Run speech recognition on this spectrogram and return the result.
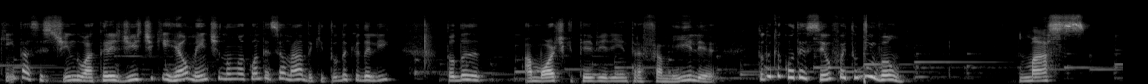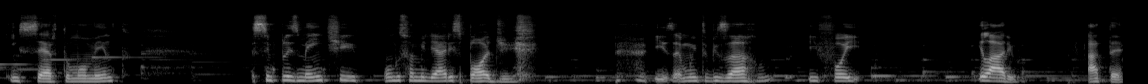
quem tá assistindo acredite que realmente não aconteceu nada, que tudo aquilo ali, toda a morte que teve ali entre a família, tudo que aconteceu foi tudo em vão. Mas, em certo momento, simplesmente um dos familiares explode. Isso é muito bizarro e foi hilário até.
